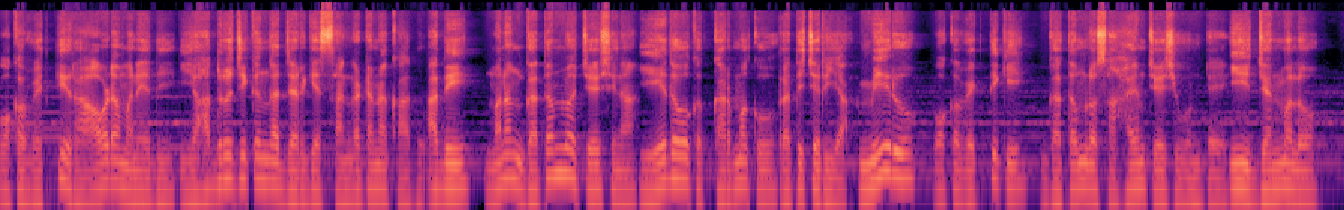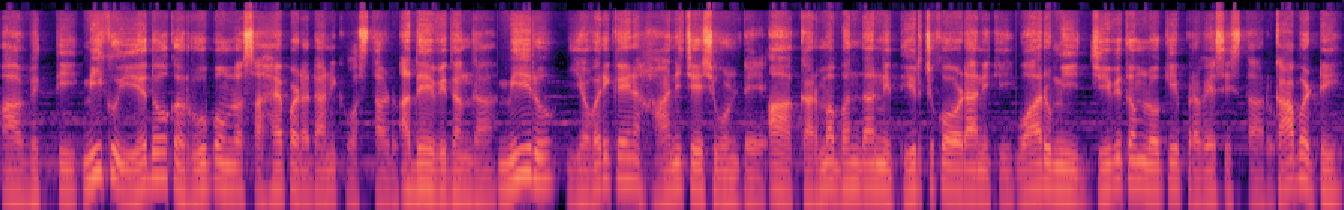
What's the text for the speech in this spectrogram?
ఒక వ్యక్తి రావడం అనేది యాదృచికంగా జరిగే సంఘటన కాదు. అది మనం గతంలో చేసిన ఏదో ఒక కర్మకు ప్రతిచర్య. మీరు ఒక వ్యక్తికి గతంలో సహాయం చేసి ఉంటే ఈ జన్మలో ఆ వ్యక్తి మీకు ఏదో ఒక రూపంలో సహాయపడడానికి వస్తాడు. అదే విధంగా మీరు ఎవరికైనా హాని చేసి ఉంటే ఆ కర్మబంధాన్ని తీర్చుకోవడానికి వారు మీ జీవితంలోకి ప్రవేశిస్తారు. కాబట్టి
